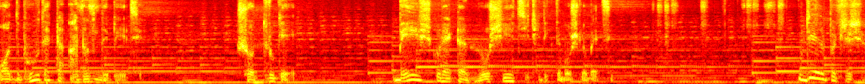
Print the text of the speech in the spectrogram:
অদ্ভুত একটা আনন্দে পেয়েছে। শত্রুকে বেশ করে একটা রসিয়ে চিঠি লিখতে বসল বেটসি। ডিয়ার প্যাট্রিশা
